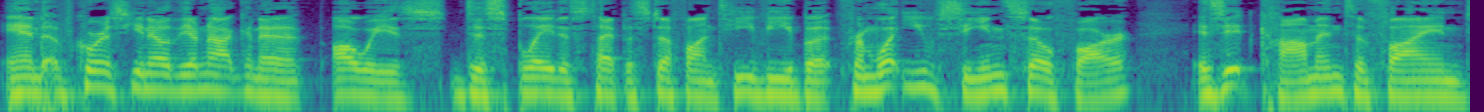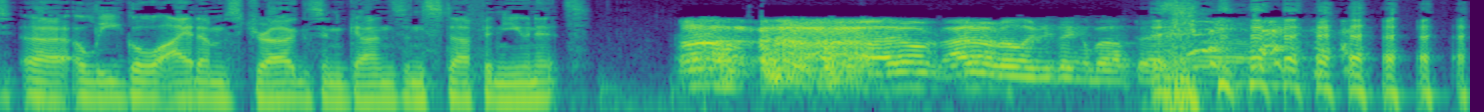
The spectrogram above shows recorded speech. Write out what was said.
And of course, you know, they're not going to always display this type of stuff on TV, but from what you've seen so far, is it common to find uh, illegal items, drugs, and guns and stuff in units? Uh, I don't, I don't know anything about that.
